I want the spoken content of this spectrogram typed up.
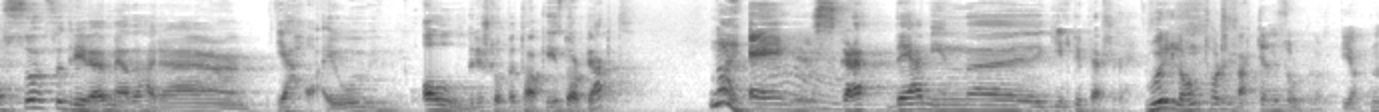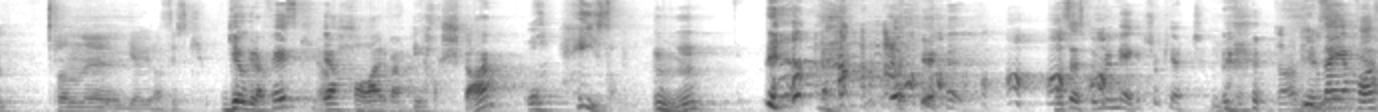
også så driver jeg med det herre Jeg har jo aldri sluppet taket i stolpejakt. Nei. Jeg Elsker det. Det er min uh, guilty pleasure. Hvor langt har du vært i denne stolpejakten? Sånn uh, geografisk. Geografisk. Jeg har vært i Harstad. Å, hei sann! Hans Espen ble meget sjokkert. Nei, jeg har,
